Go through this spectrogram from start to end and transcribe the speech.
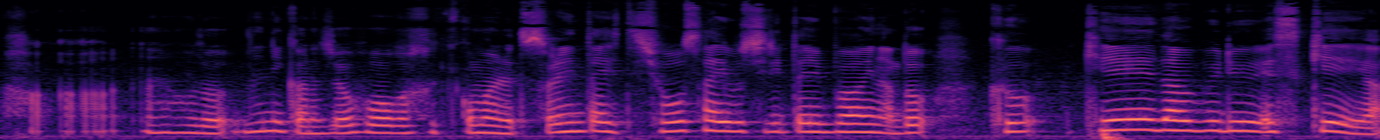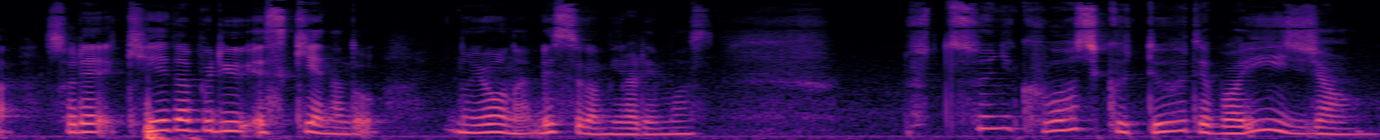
はあなるほど。何かの情報が書き込まれるとそれに対して詳細を知りたい場合など KWSK やそれ KWSK などのようなレスが見られます。普通に詳しくって打てばいいじゃん。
